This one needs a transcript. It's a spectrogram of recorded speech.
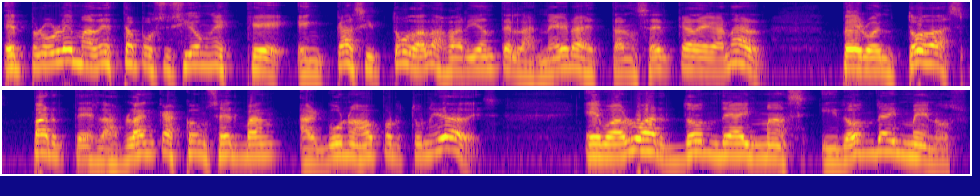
El problema de esta posición es que en casi todas las variantes las negras están cerca de ganar, pero en todas partes las blancas conservan algunas oportunidades. Evaluar dónde hay más y dónde hay menos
